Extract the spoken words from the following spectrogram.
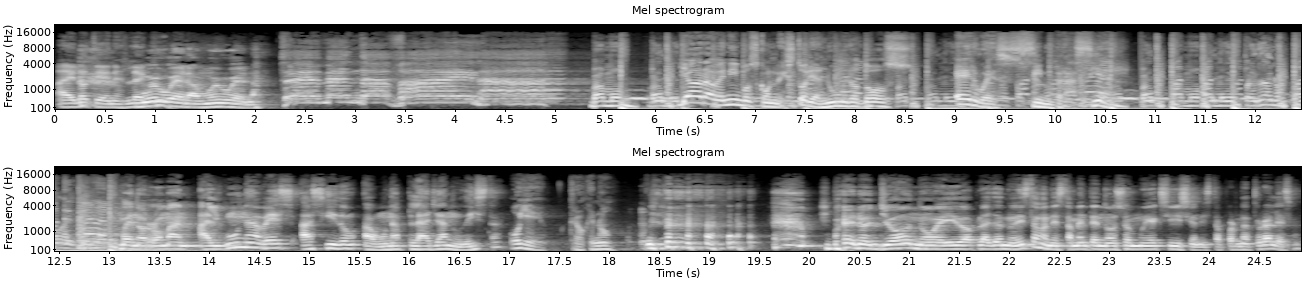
Ahí lo tienes, Le muy buena, muy buena. Tremenda vaina. Vamos, vamos, Y ahora venimos con la historia número 2. Héroes sin brasier. Bueno, Román, ¿alguna vez has ido a una playa nudista? Oye, creo que no. Bueno, yo no he ido a playas nudistas, honestamente no soy muy exhibicionista por naturaleza,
